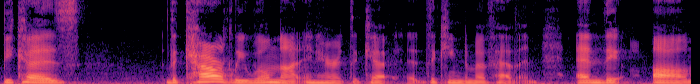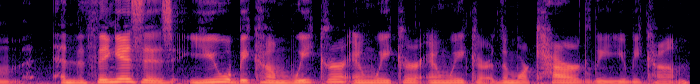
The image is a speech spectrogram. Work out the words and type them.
Because the cowardly will not inherit the the kingdom of heaven. And the um and the thing is, is you will become weaker and weaker and weaker the more cowardly you become.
